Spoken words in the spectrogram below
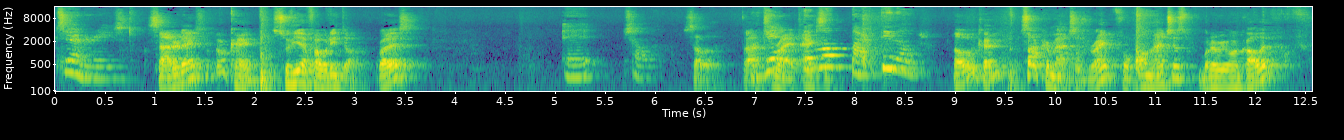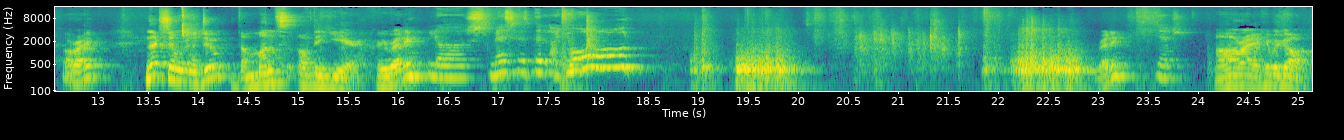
Saturdays. Saturdays? Okay. Su día favorito. ¿Cuál es? Eh, sábado. Sábado. That's Porque right. Excellent. Oh, okay. Soccer matches, right? Football matches, whatever you want to call it. All right. Next thing we're going to do, the months of the year. Are you ready? Los meses del año. Ready? Yes. All right, here we go.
